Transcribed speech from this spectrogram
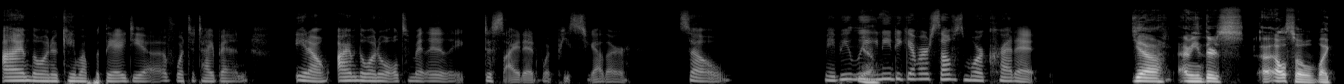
I'm the one who came up with the idea of what to type in. You know, I'm the one who ultimately like decided what piece together. So maybe we yeah. need to give ourselves more credit. Yeah, I mean, there's uh, also like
